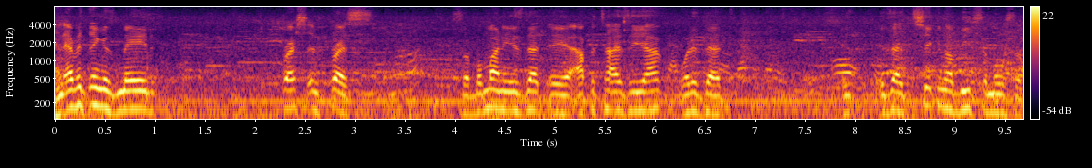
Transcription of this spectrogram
And everything is made fresh and fresh. So Bomani, is that a appetizer you have? What is that? Is, is that chicken or beef samosa?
